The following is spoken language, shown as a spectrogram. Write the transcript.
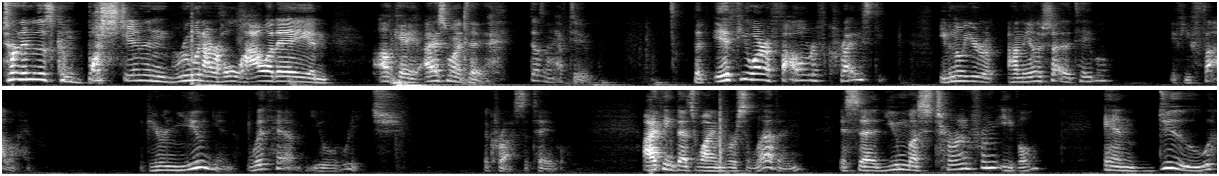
turn into this combustion and ruin our whole holiday and okay, I just want to tell you, it doesn't have to. But if you are a follower of Christ, even though you're on the other side of the table, if you follow him, if you're in union with Him, you will reach across the table. I think that's why in verse 11 it said, You must turn from evil and do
